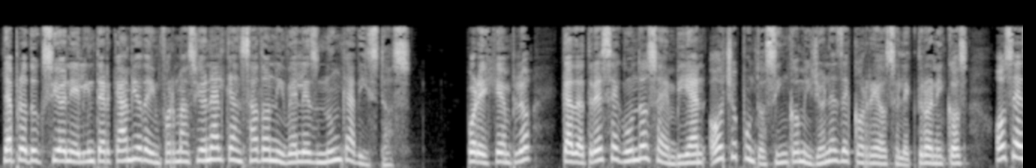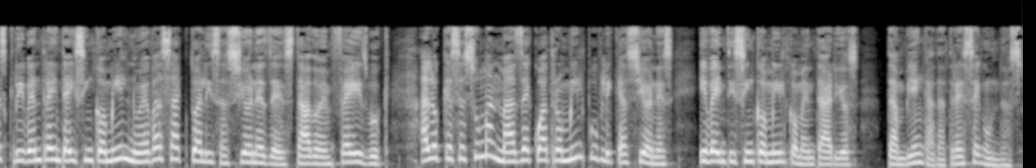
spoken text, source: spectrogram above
la producción y el intercambio de información ha alcanzado niveles nunca vistos. Por ejemplo, cada tres segundos se envían 8.5 millones de correos electrónicos o se escriben 35.000 nuevas actualizaciones de estado en Facebook, a lo que se suman más de 4.000 publicaciones y 25.000 comentarios, también cada tres segundos.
